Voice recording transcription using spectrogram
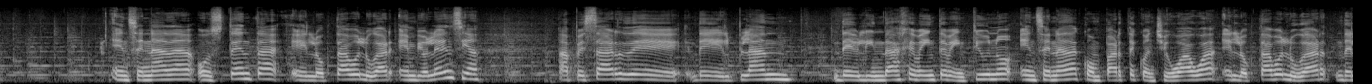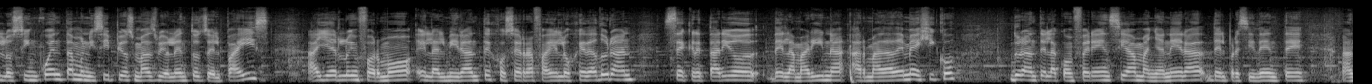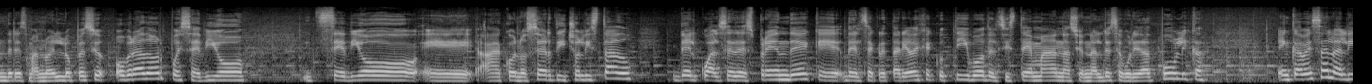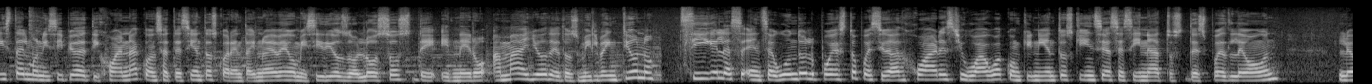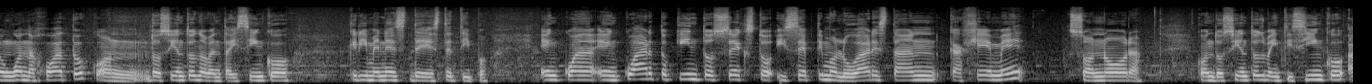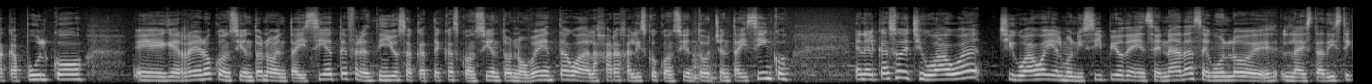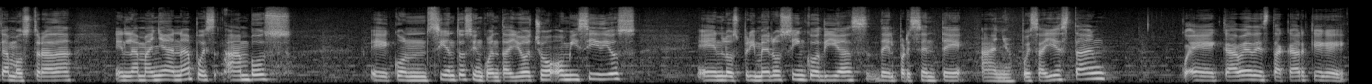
Ensenada ostenta el octavo lugar en violencia, a pesar del plan de blindaje 2021, Ensenada comparte con Chihuahua el octavo lugar de los 50 municipios más violentos del país. Ayer lo informó el almirante José Rafael Ojeda Durán, secretario de la Marina Armada de México, durante la conferencia mañanera del presidente Andrés Manuel López Obrador, pues se dio, se dio eh, a conocer dicho listado del cual se desprende que del Secretariado Ejecutivo del Sistema Nacional de Seguridad Pública. Encabeza la lista el municipio de Tijuana con 749 homicidios dolosos de enero a mayo de 2021. Sigue en segundo puesto pues Ciudad Juárez, Chihuahua con 515 asesinatos. Después León, León, Guanajuato con 295 crímenes de este tipo. En, cuarto, quinto, sexto y séptimo lugar están Cajeme, Sonora, con 225, Acapulco, eh, Guerrero con 197, Fresnillo, Zacatecas con 190, Guadalajara, Jalisco con 185. En el caso de Chihuahua, Chihuahua y el municipio de Ensenada, según eh, la estadística mostrada en la mañana, pues ambos eh, con 158 homicidios en los primeros cinco días del presente año. Pues ahí están. Eh, cabe destacar que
